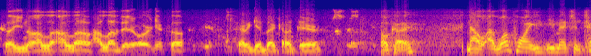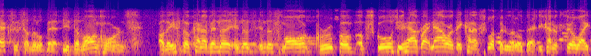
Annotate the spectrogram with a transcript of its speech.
because you know I, lo- I love I loved it in Oregon, so got to get back out there. Okay. Now, at one point you mentioned Texas a little bit. The Longhorns are they still kind of in the in the in the small group of, of schools you have right now, or are they kind of slipping a little bit? You kind of feel like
